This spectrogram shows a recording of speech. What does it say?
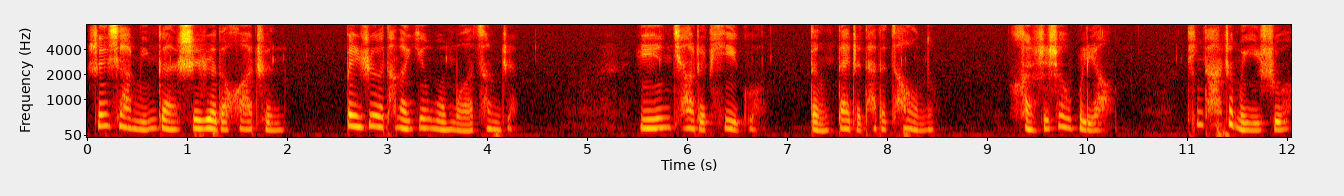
身下敏感湿热的花唇，被热烫的硬物磨蹭着。余音翘着屁股，等待着他的操弄，很是受不了。听他这么一说，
